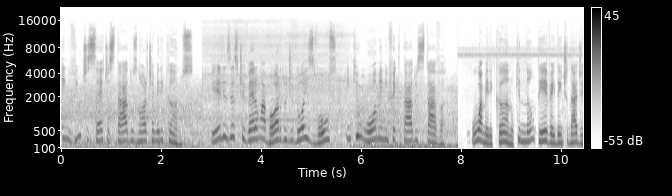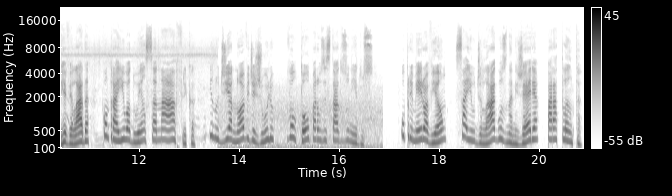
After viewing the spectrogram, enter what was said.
em 27 estados norte-americanos. Eles estiveram a bordo de dois voos em que um homem infectado estava. O americano, que não teve a identidade revelada, contraiu a doença na África e no dia 9 de julho voltou para os Estados Unidos. O primeiro avião saiu de Lagos, na Nigéria, para Atlanta.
